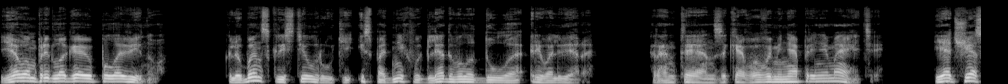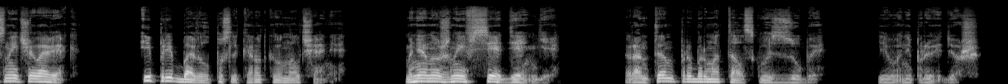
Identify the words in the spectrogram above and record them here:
Я вам предлагаю половину». Клюбен скрестил руки, из-под них выглядывало дуло револьвера. «Рантен, за кого вы меня принимаете? Я честный человек!» И прибавил после короткого молчания. «Мне нужны все деньги!» Рантен пробормотал сквозь зубы. «Его не проведешь».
